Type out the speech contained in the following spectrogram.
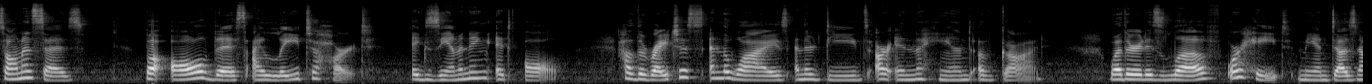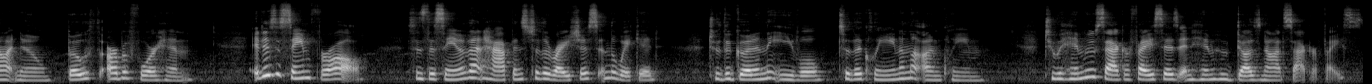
Solomon says, But all this I laid to heart, examining it all, how the righteous and the wise and their deeds are in the hand of God. Whether it is love or hate, man does not know, both are before him. It is the same for all, since the same event happens to the righteous and the wicked, to the good and the evil, to the clean and the unclean, to him who sacrifices and him who does not sacrifice.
